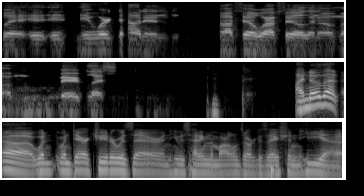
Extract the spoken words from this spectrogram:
but it, it, it worked out, and I fell where I fell, and I'm I'm very blessed. I know that uh, when when Derek Jeter was there and he was heading the Marlins organization, he uh,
